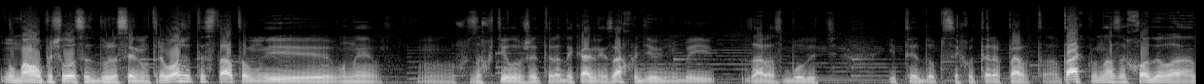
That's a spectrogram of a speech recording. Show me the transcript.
Ну, мама почала це дуже сильно тривожити з татом, і вони захотіли вжити радикальних заходів, ніби і зараз будуть йти до психотерапевта. Так, вона заходила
